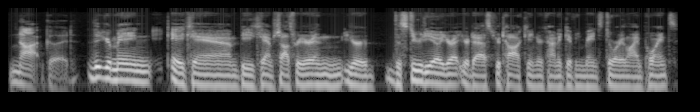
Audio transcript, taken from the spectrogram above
not good. Your main A cam, B cam shots where you're in your the studio, you're at your desk, you're talking, you're kind of giving main storyline points.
